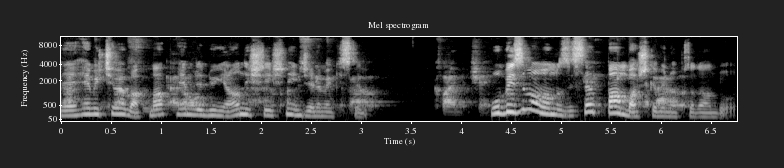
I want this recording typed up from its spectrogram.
ve hem içime bakmak hem de dünyanın işleyişini incelemek istedim. Bu bizim havamız ise bambaşka bir noktadan doğdu.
